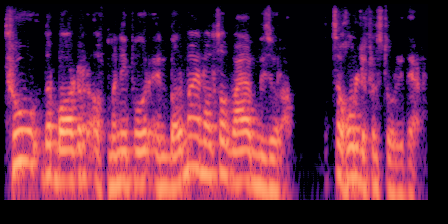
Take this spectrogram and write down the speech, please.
through the border of Manipur and Burma and also via Mizoram. It's a whole different story there.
